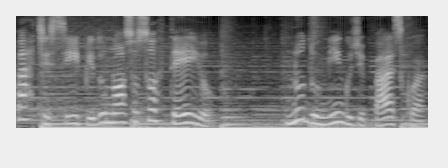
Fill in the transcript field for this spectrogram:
Participe do nosso sorteio. No domingo de Páscoa,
